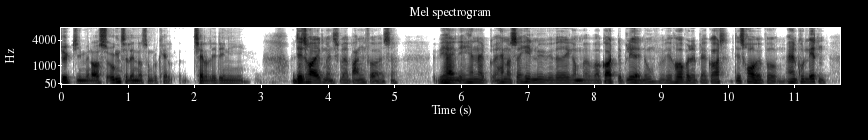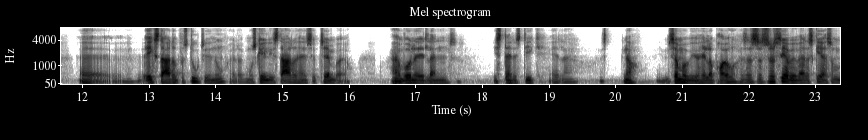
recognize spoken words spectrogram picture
dygtige, men også unge talenter, som du taler lidt ind i. Og det tror jeg ikke, man skal være bange for. Altså, vi har en, han, er, han er så helt ny, vi ved ikke, om hvor godt det bliver endnu. Vi håber, det bliver godt. Det tror vi på. Han er kun 19. Øh, ikke startet på studiet endnu, eller måske lige startet her i september. Jo. Han har vundet et eller andet i statistik, eller... Nå, så må vi jo hellere prøve. Altså, så, så ser vi, hvad der sker. Så,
